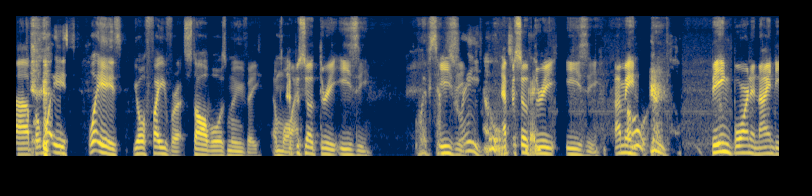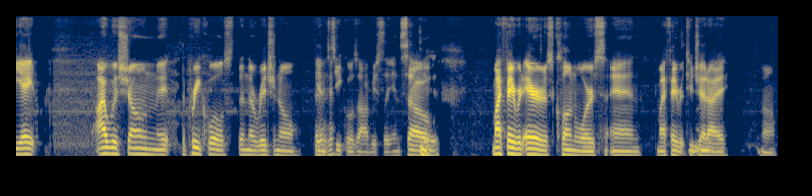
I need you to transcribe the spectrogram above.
Uh, but what is what is your favorite Star Wars movie and why? Episode three, easy. Oh, episode easy. three. Oh, episode okay. three, easy. I mean, Oh. being born in '98, I was shown it the prequels than the original than Yeah, the yeah. sequels, obviously. And so, Yeah. my favorite era is Clone Wars, and my favorite two Mm-hmm. Jedi, well,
